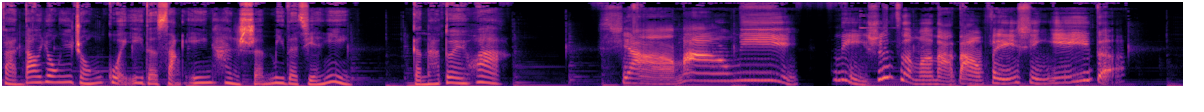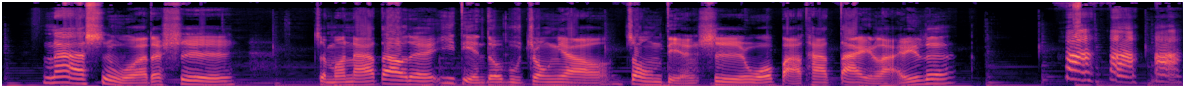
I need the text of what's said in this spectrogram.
反倒用一种诡异的嗓音和神秘的剪影跟他对话：“小猫咪，你是怎么拿到飞行衣的？”“那是我的事，怎么拿到的一点都不重要，重点是我把它带来了。”“哈哈哈，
